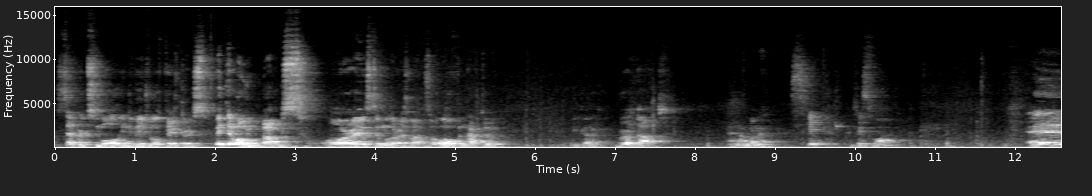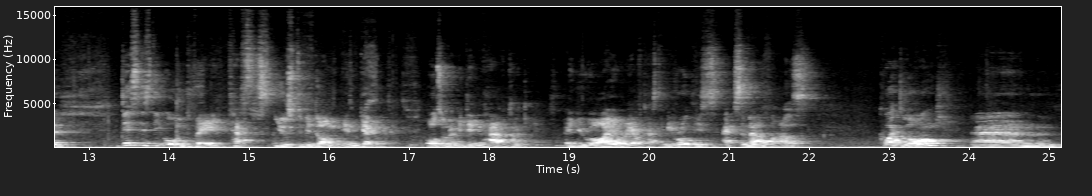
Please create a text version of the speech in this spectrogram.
separate small individual filters with their own bugs or similar as well. So all of them have to be kind of worked out. And I'm going to skip this one. Uh, this is the old way tests used to be done in GEGL. Also when we didn't have kind of a UI or way of testing. We wrote these XML files, quite long, um,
